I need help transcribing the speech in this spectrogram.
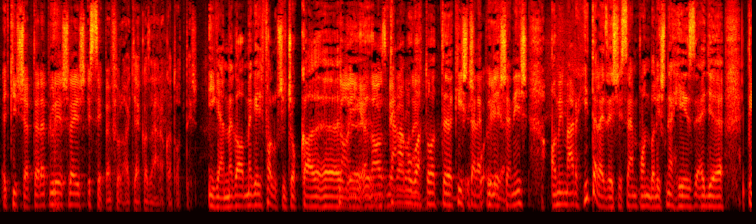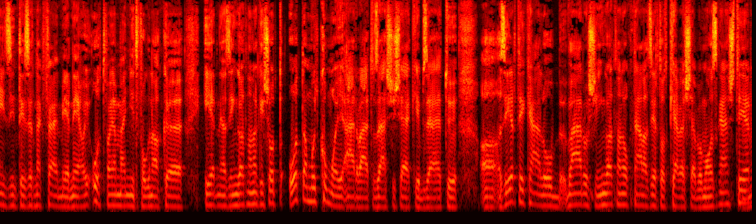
egy kisebb településre, és, és szépen fölhatják az árakat ott is. Igen, meg, a, meg egy falusi csokkal Na, igen, az támogat támogatott kis településen is, ami már hitelezési szempontból is nehéz egy pénzintézetnek felmérnie, hogy ott vajon mennyit fognak érni az ingatlanak, és ott, ott amúgy komoly árváltozás is elképzelhető. Az értékálló városi ingatlanoknál azért ott kevesebb a mozgástér, mm.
